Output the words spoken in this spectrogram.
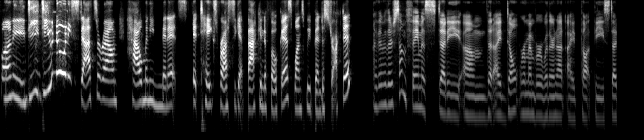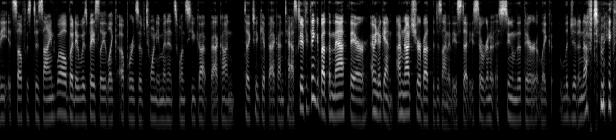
funny. Do you do you know any stats around how many minutes it takes for us to get back into focus once we've been distracted? There, there's some famous study um, that I don't remember whether or not I thought the study itself was designed well, but it was basically like upwards of 20 minutes once you got back on to, to get back on task. So if you think about the math there, I mean, again, I'm not sure about the design of these studies, so we're going to assume that they're like legit enough to make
